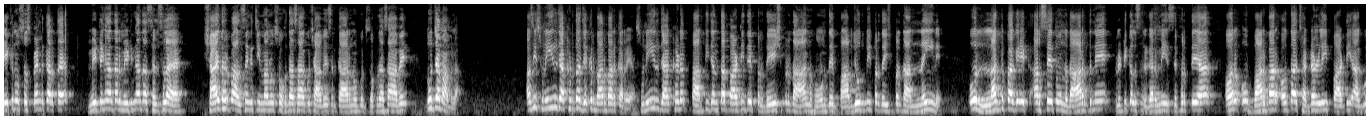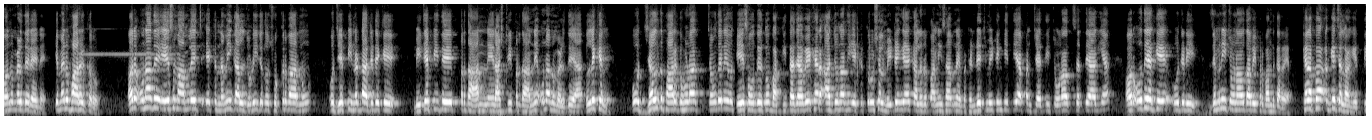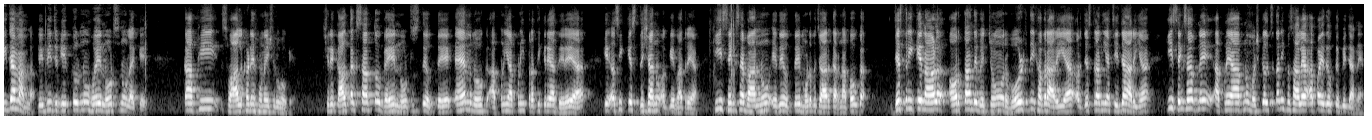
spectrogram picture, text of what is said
ਇੱਕ ਨੂੰ ਸਸਪੈਂਡ ਕਰਤਾ ਹੈ। ਮੀਟਿੰਗਾਂ ਦਰ ਮੀਟਿੰਗਾਂ ਦਾ ਸਿਲਸਿਲਾ ਹੈ। ਸ਼ਾਇਦ ਹਰਪਾਲ ਸਿੰਘ ਚੀਮਾ ਨੂੰ ਸੁਖ ਦਾ ਸਾਹ ਕੁਝ ਆਵੇ, ਸਰਕਾਰ ਨੂੰ ਕੁਝ ਸੁਖ ਦਾ ਸਾਹ ਆਵੇ। ਦੂਜਾ ਮਾਮਲਾ ਅਸੀਂ ਸੁਨੀਲ ਜਾਖੜ ਦਾ ਜ਼ਿਕਰ ਬਾਰ-ਬਾਰ ਕਰ ਰਹੇ ਹਾਂ। ਸੁਨੀਲ ਜਾਖੜ ਭਾਰਤੀ ਜਨਤਾ ਪਾਰਟੀ ਦੇ ਪ੍ਰਦੇਸ਼ ਪ੍ਰਧਾਨ ਹੋਣ ਦੇ ਬਾਵਜੂਦ ਵੀ ਪ੍ਰਦੇਸ਼ ਪ੍ਰਧਾਨ ਨਹੀਂ ਨੇ। ਉਹ ਲਗਭਗ ਇੱਕ ਅਰਸੇ ਤੋਂ ਨਦਾਰਦ ਨੇ ਪੋਲੀਟੀਕਲ ਸਰਗਰਮੀ ਸਿਫਰ ਤੇ ਆ ਔਰ ਉਹ ਬਾਰ-ਬਾਰ ਅਹੁਦਾ ਛੱਡਣ ਲਈ ਪਾਰਟੀ ਆਗੂਆਂ ਨੂੰ ਮਿਲਦੇ ਰਹੇ ਨੇ ਕਿ ਮੈਨੂੰ ਫਾਰਗ ਕਰੋ। ਔਰ ਉਹਨਾਂ ਦੇ ਇਸ ਮਾਮਲੇ 'ਚ ਇੱਕ ਨਵੀਂ ਗੱਲ ਜੁੜੀ ਜਦੋਂ ਸ਼ੁੱਕਰਵਾਰ ਨੂੰ ਉਹ ਜੇਪੀ ਨੱਡਾ, ਜਿਹੜੇ ਕਿ ਬੀਜੇਪੀ ਦੇ ਪ੍ਰਧਾਨ ਨੇ, ਰਾਸ਼ਟਰੀ ਪ੍ਰਧਾਨ ਨੇ, ਉਹਨਾਂ ਨੂੰ ਮਿਲਦੇ ਆ। ਲੇਕਿਨ ਉਹ ਜਲਦ ਫਾਰਗ ਹੋਣਾ ਚਾਹੁੰਦੇ ਨੇ ਇਸ ਅਹੁਦੇ ਤੋਂ ਬਾਕੀ ਕੀਤਾ ਜਾਵੇ। ਖੈਰ, ਅੱਜ ਉਹਨਾਂ ਦੀ ਇੱਕ ਕ੍ਰੂਸ਼ਲ ਮੀਟਿੰਗ ਹੈ। ਕੱਲ ਰੁਪਾਨੀ ਸਾਹਿਬ ਨੇ ਬਠਿੰਡੇ 'ਚ ਮੀਟਿੰਗ ਕੀਤੀ ਹੈ। ਪੰਚਾਇਤੀ ਚੋਣਾਂ ਸਿਰ ਤੇ ਆ ਗਈਆਂ ਔਰ ਉਹਦੇ ਅੱਗੇ ਉਹ ਜਿਹੜੀ ਜ਼ਿਮਨੀ ਚੋਣਾਂ, ਉਹਦਾ ਵੀ ਪ੍ਰਬੰਧ ਕਰ ਰਿਹਾ। ਖੈਰ, ਆਪਾਂ ਅੱਗੇ ਚੱਲਾਂਗੇ। ਤੀਜਾ ਮਾਮਲਾ, ਬੀਬੀ ਜਗੀਰਕੁਰ ਨੂੰ ਹੋਏ ਨੋਟਸ ਨੂੰ ਲੈ ਕੇ ਕਾਫੀ ਸਵਾਲ ਖੜੇ ਹੋਣੇ ਸ਼ੁਰੂ ਹੋ ਗਏ। ਸ਼੍ਰੀ ਕਾਲ ਤਖਤ ਸਾਹਿਬ ਤੋਂ ਗਏ ਨੋਟਿਸ ਦੇ ਉੱਤੇ ਅਹਿਮ ਲੋਕ ਆਪਣੀ ਆਪਣੀ ਪ੍ਰਤੀਕਿਰਿਆ ਦੇ ਰਹੇ ਆ ਕਿ ਅਸੀਂ ਕਿਸ ਦਿਸ਼ਾ ਨੂੰ ਅੱਗੇ ਵਧ ਰਹੇ ਆ। ਕੀ ਸਿੰਘ ਸਹਿਬਾਨ ਨੂੰ ਇਹਦੇ ਉੱਤੇ ਮੁੜ ਵਿਚਾਰ ਕਰਨਾ ਪਊਗਾ? ਜਿਸ ਤਰੀਕੇ ਨਾਲ ਔਰਤਾਂ ਦੇ ਵਿੱਚੋਂ ਰਿਵੋਲਟ ਦੀ ਖਬਰ ਆ ਰਹੀ ਆ ਔਰ ਜਿਸ ਤਰ੍ਹਾਂ ਦੀਆਂ ਚੀਜ਼ਾਂ ਆ ਰਹੀਆਂ, ਕੀ ਸਿੰਘ ਸਾਹਿਬ ਨੇ ਆਪਣੇ ਆਪ ਨੂੰ ਮੁਸ਼ਕਲ 'ਚ ਤਾਂ ਨਹੀਂ ਫਸਾ ਲਿਆ? ਆਪਾਂ ਇਹਦੇ ਉੱਤੇ ਵੀ ਜਾਣਦੇ ਆ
